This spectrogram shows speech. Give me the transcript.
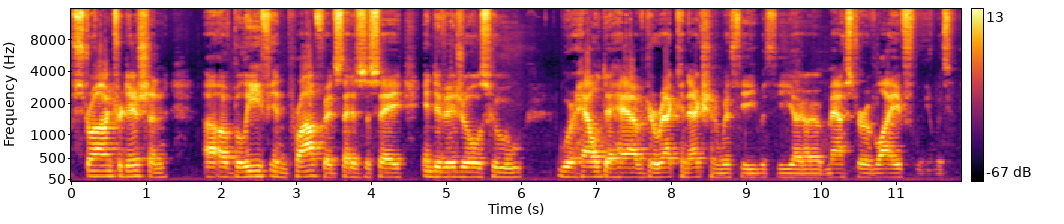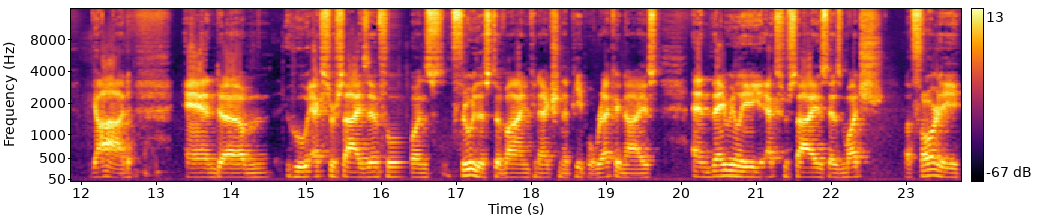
strong tradition uh, of belief in prophets, that is to say, individuals who were held to have direct connection with the with the uh, master of life, with God, and um, who exercise influence through this divine connection that people recognize, and they really exercise as much authority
